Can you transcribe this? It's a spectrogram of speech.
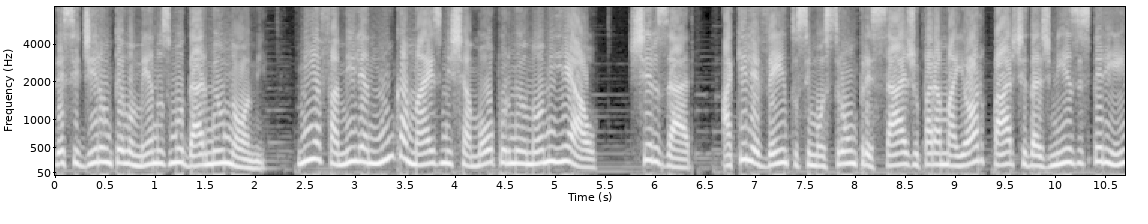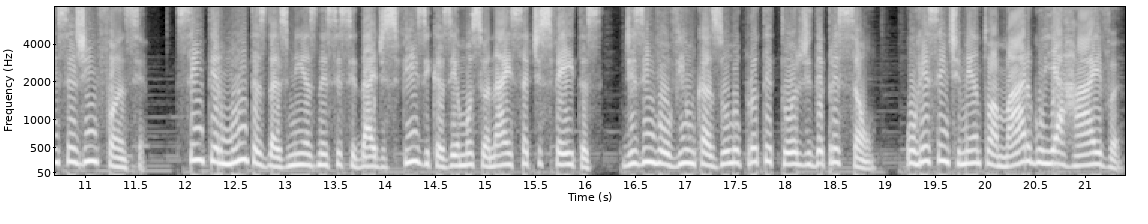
decidiram pelo menos mudar meu nome. Minha família nunca mais me chamou por meu nome real, Shirzar. Aquele evento se mostrou um presságio para a maior parte das minhas experiências de infância. Sem ter muitas das minhas necessidades físicas e emocionais satisfeitas, desenvolvi um casulo protetor de depressão. O ressentimento amargo e a raiva,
